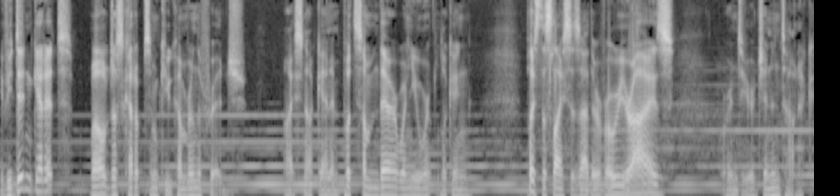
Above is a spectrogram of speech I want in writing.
If you didn't get it, well, just cut up some cucumber in the fridge. I snuck in and put some there when you weren't looking Place the slices either over your eyes or into your gin and tonic.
